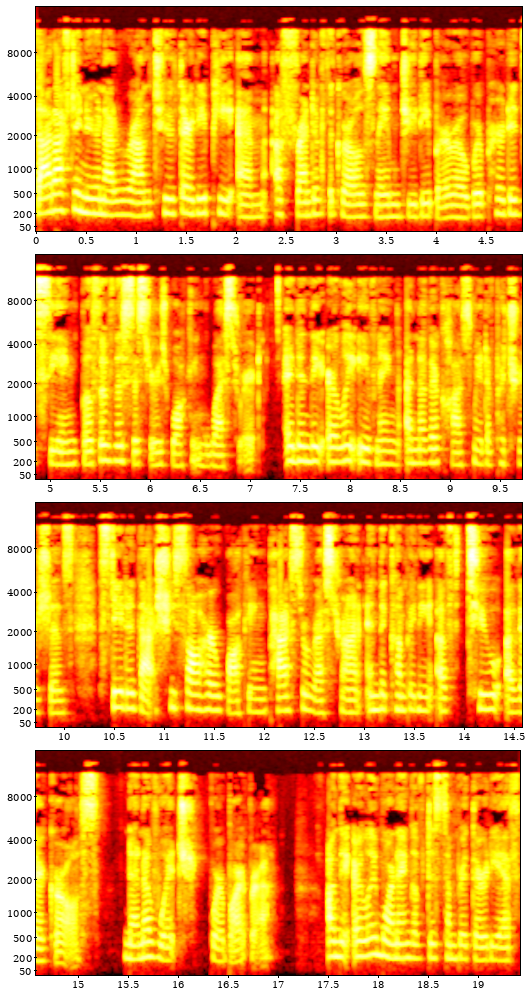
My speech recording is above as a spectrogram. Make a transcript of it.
That afternoon at around 2.30 p.m., a friend of the girls named Judy Burrow reported seeing both of the sisters walking westward. And in the early evening, another classmate of Patricia's stated that she saw her walking past a restaurant in the company of two other girls, none of which were Barbara. On the early morning of December 30th,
